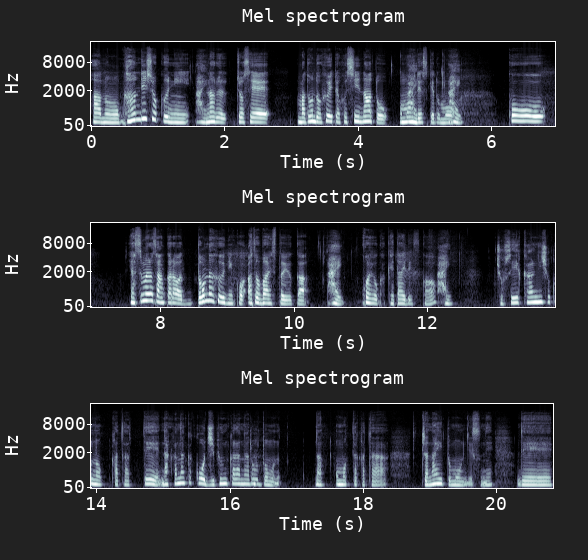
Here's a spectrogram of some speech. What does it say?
あの管理職になる女性まあ、どんどん増えてほしいなと思うんですけども、はいこう安村さんからはどんな風にこうアドバイスというかはい。声をかけたいですか？はい、女性管理職の方ってなかなかこう自分からなろうともな思った方じゃないと思うんですね。で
